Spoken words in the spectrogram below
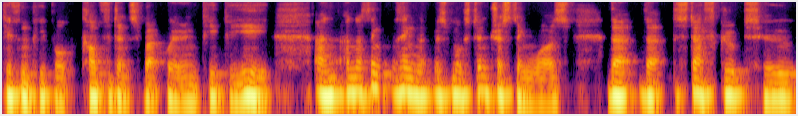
given people confidence about wearing PPE. And, and I think the thing that was most interesting was that, that the staff groups who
